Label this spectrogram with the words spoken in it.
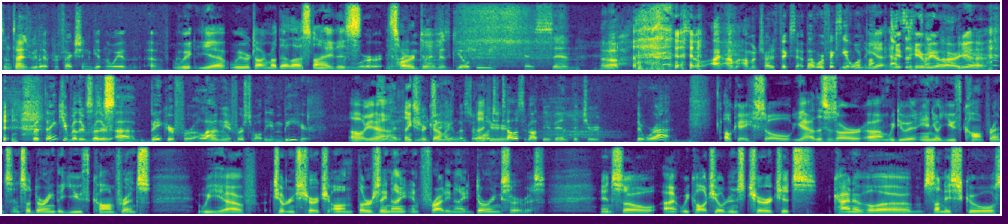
sometimes we let perfection get in the way of of We, yeah, we were talking about that last night. We It's, were. It's and hard I'm, to. I'm as guilty as sin. So I, I'm, I'm going to try to fix that. But we're fixing it one podcast. yeah, at here, a here we are. Here we yeah. but thank you, brother, brother uh, Baker, for allowing me, first of all, to even be here. oh yeah. Thanks for coming. Chehalis. So Glad why don't you're here. tell us about the event that you're that we're at? Okay, so yeah, this is our um, we do an annual youth conference, and so during the youth conference, we have children's church on Thursday night and Friday night during service, and so uh, we call it children's church. It's kind of a Sunday school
